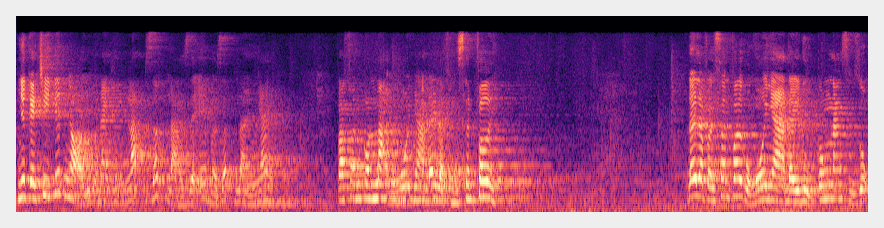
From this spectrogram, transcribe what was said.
những cái chi tiết nhỏ như thế này thì lắp rất là dễ và rất là nhanh. Và phần còn lại của ngôi nhà đây là phần sân phơi. Đây là phần sân phơi của ngôi nhà đầy đủ công năng sử dụng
